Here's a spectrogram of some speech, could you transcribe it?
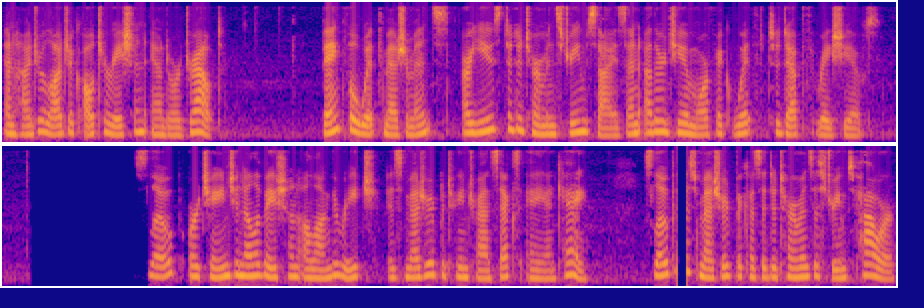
and hydrologic alteration and or drought. Bankful width measurements are used to determine stream size and other geomorphic width to depth ratios. Slope, or change in elevation along the reach, is measured between transects A and K. Slope is measured because it determines a stream's power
